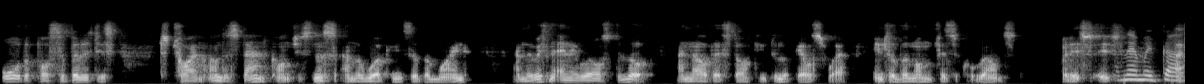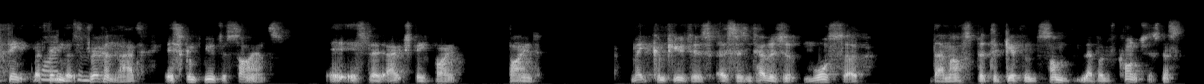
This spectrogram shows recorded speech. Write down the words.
all the possibilities to try and understand consciousness and the workings of the mind. And there isn't anywhere else to look. And now they're starting to look elsewhere into the non-physical realms. But it's, it's and then we've got I think the thing that's driven that is computer science. Is to actually find find make computers as intelligent more so than us, but to give them some level of consciousness,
